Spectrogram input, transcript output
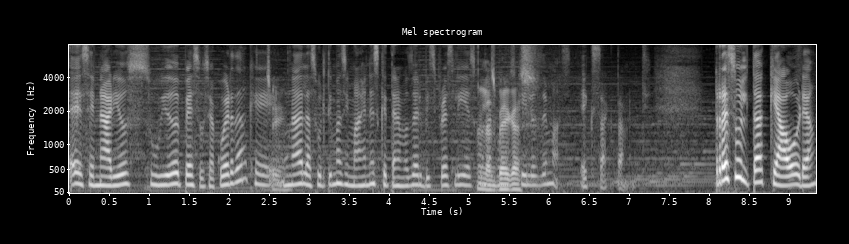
escenarios subido de peso, ¿se acuerda? Que Sí. una de las últimas imágenes que tenemos de Elvis Presley es En con Las algunos Vegas. kilos de más. Exactamente. Resulta que ahora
